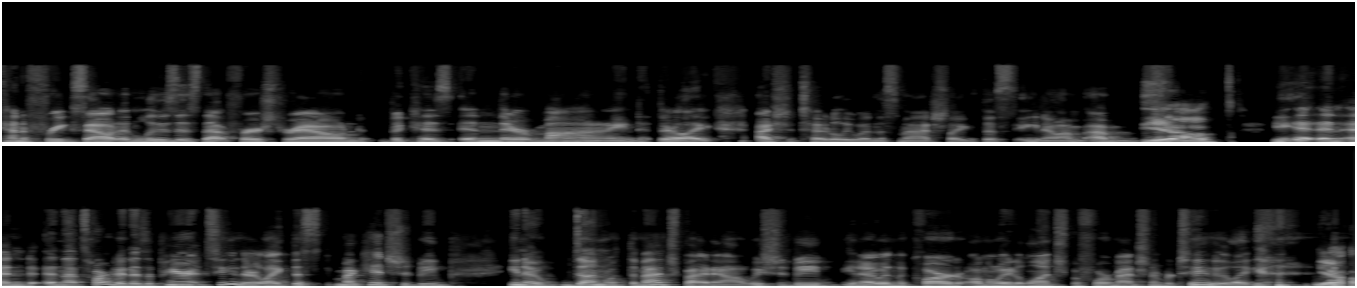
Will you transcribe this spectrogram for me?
kind of freaks out and loses that first round because in their mind they're like i should totally win this match like this you know i'm i'm yeah. and and and that's hard and as a parent too they're like this my kid should be you know done with the match by now. We should be you know in the car on the way to lunch before match number two like yeah.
